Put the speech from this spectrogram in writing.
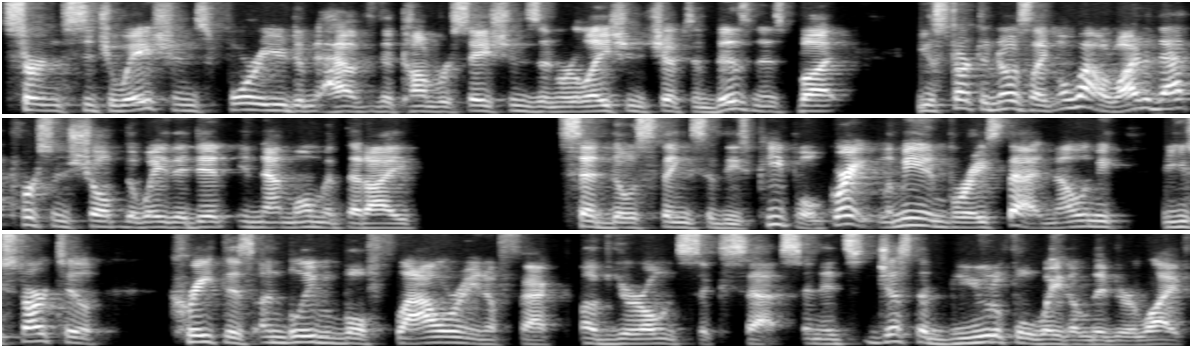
certain situations for you to have the conversations and relationships and business but you start to notice like oh wow why did that person show up the way they did in that moment that i said those things to these people? Great let me embrace that. Now let me you start to create this unbelievable flowering effect of your own success and it's just a beautiful way to live your life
